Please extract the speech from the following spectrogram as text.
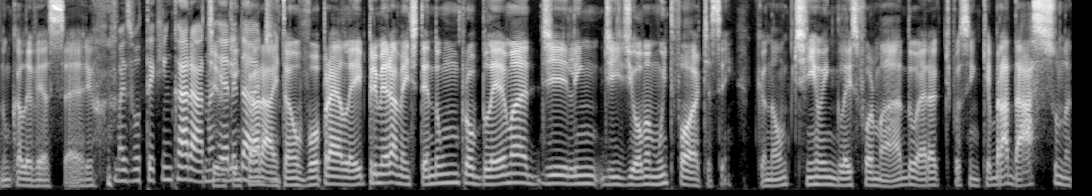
nunca levei a sério. Mas vou ter que encarar na Tive realidade. que encarar. Então eu vou pra LA, primeiramente, tendo um problema de, de idioma muito forte, assim. Porque eu não tinha o inglês formado, era, tipo assim, quebradaço no,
